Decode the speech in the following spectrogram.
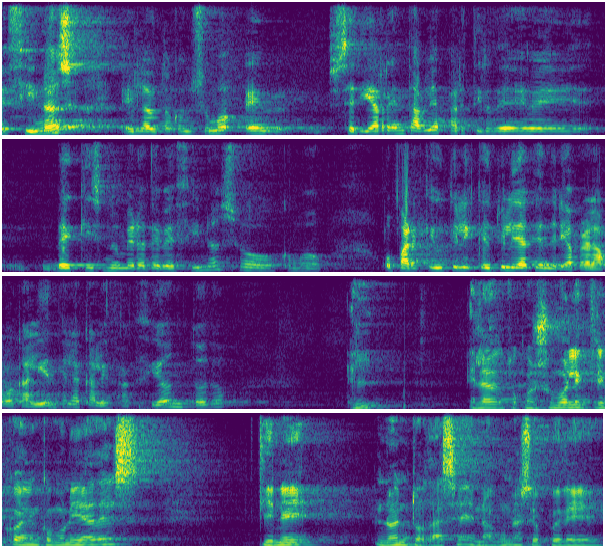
vecinos, el autoconsumo eh, sería rentable a partir de, de, X número de vecinos o, como, o para qué, util, qué, utilidad tendría para el agua caliente, la calefacción, todo. El, el autoconsumo eléctrico en comunidades tiene, no en todas, ¿eh? en algunas se puede,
